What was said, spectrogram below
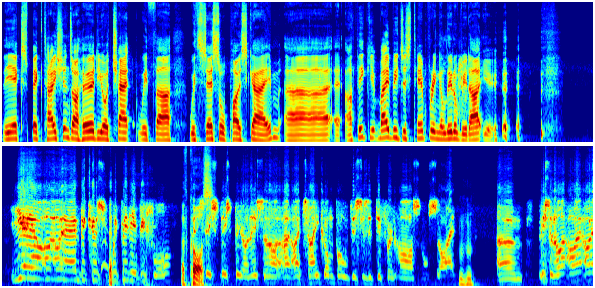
the expectations. I heard your chat with uh, with Cecil post game. Uh, I think you may be just tempering a little bit, aren't you? yeah, I am because we've been here before. Of course. Let's, let's be honest, and I, I, take on board this is a different Arsenal side. Mm-hmm. Um, listen, I, I, I,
